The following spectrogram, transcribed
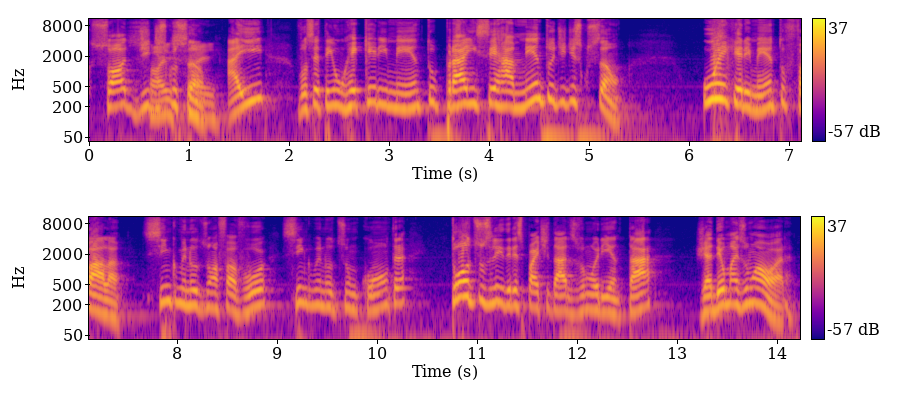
só de Só discussão. aí. Aí você tem um requerimento para encerramento de discussão. O requerimento fala 5 minutos um a favor, 5 minutos um contra. Todos os líderes partidários vão orientar. Já deu mais uma hora.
